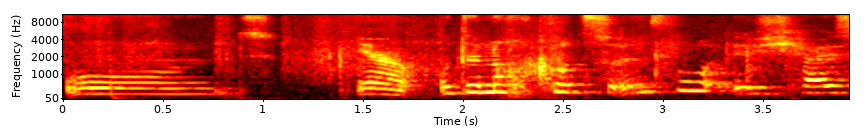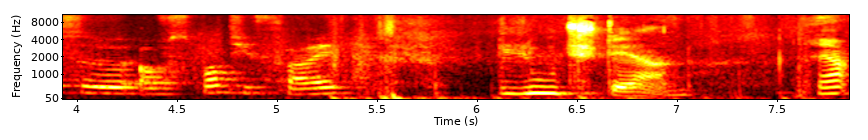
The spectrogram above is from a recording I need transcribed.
Und ja, und dann noch kurz zur Info. Ich heiße auf Spotify Blutstern. Ja.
